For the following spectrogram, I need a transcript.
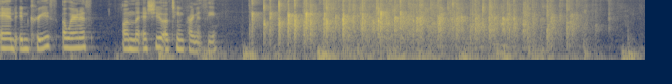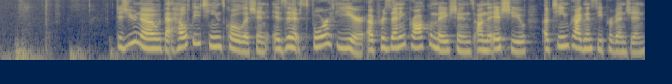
and increase awareness on the issue of teen pregnancy. Did you know that Healthy Teens Coalition is in its fourth year of presenting proclamations on the issue of teen pregnancy prevention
